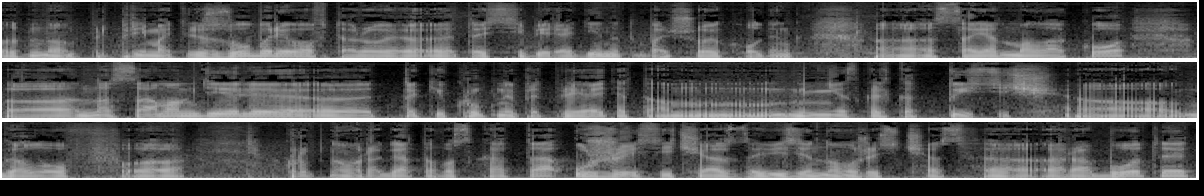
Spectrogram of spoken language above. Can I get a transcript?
одно предприниматель Зубарева, второе это Сибирь-1, это большой холдинг а, Саян Молоко. А, на самом деле э, такие крупные предприятия, там несколько тысяч голов крупного рогатого скота уже сейчас завезено, уже сейчас э, работает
